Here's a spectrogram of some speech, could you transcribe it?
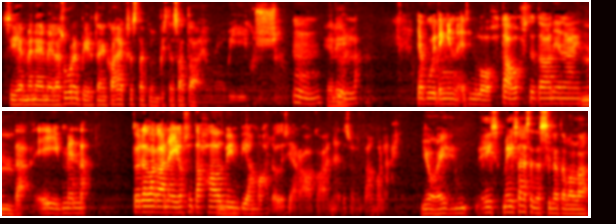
Siihen menee meillä suurin piirtein 80-100 euroa viikossa. Mm, Eli... Kyllä. Ja kuitenkin esim. lohta ostetaan ja näin, mm. että ei mennä, todellakaan ei osteta halvimpia mm. mahdollisia raaka-aineita, sanotaanko näin. Joo, ei, ei, me ei säästetä sillä tavalla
